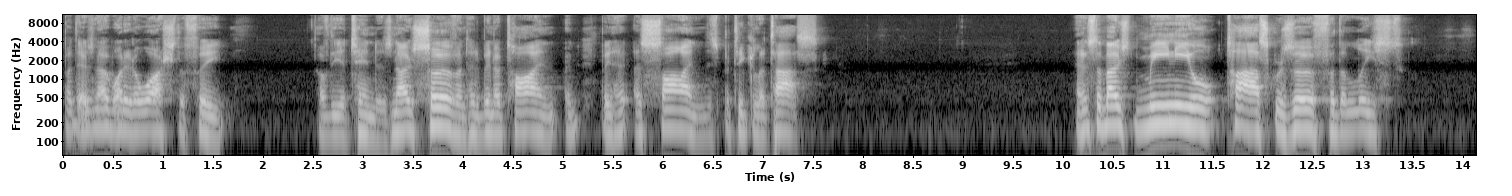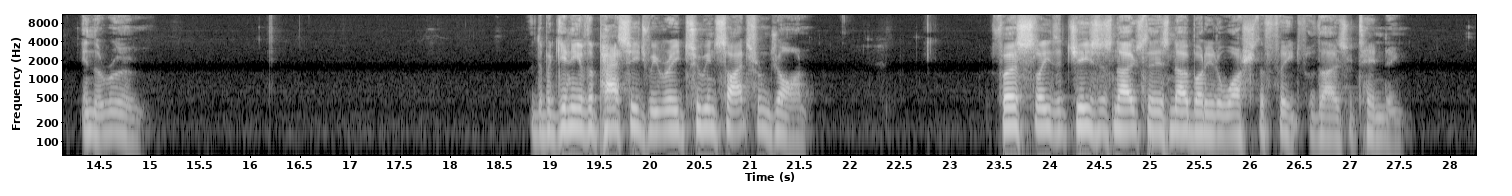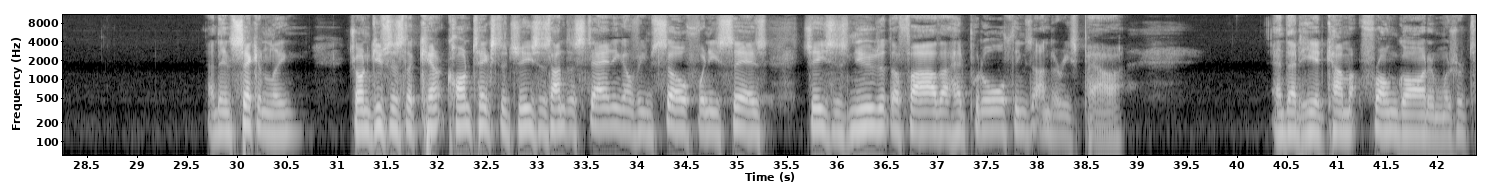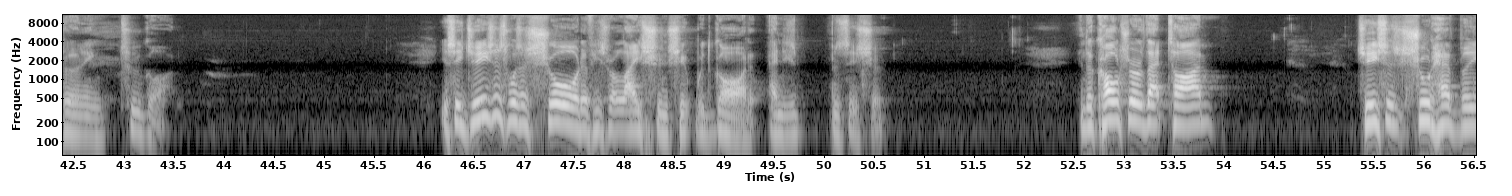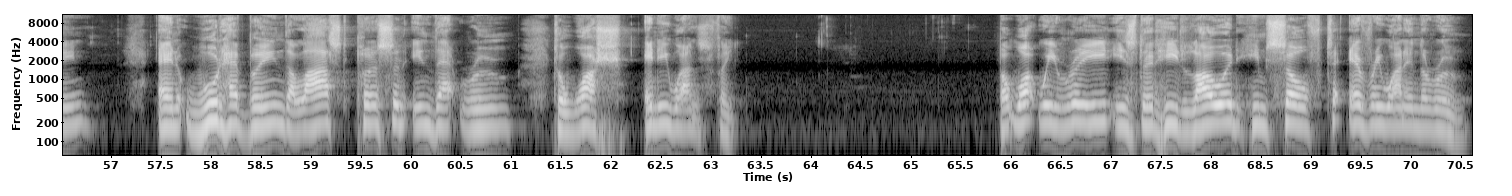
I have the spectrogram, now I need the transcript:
but there's nobody to wash the feet of the attenders. No servant had been, assigned, been assigned this particular task. And it's the most menial task reserved for the least in the room. At the beginning of the passage, we read two insights from John. Firstly, that Jesus notes that there's nobody to wash the feet for those attending. And then, secondly, John gives us the context of Jesus' understanding of himself when he says Jesus knew that the Father had put all things under his power and that he had come from God and was returning to God. You see, Jesus was assured of his relationship with God and his position. In the culture of that time, Jesus should have been and would have been the last person in that room, to wash anyone's feet. But what we read is that he lowered himself to everyone in the room.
